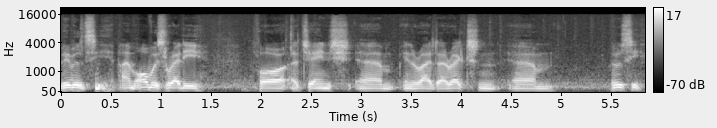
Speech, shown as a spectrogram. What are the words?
We will see. I'm always ready for a change um, in the right direction. Um, we'll see.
